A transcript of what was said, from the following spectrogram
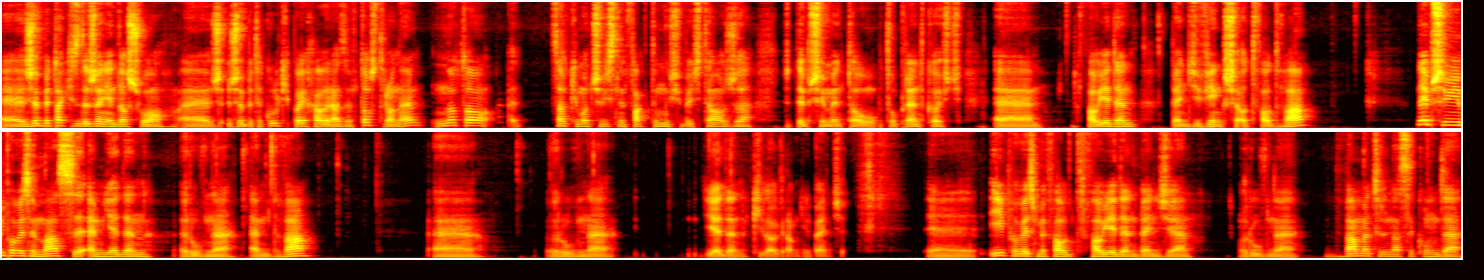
E, Żeby takie zderzenie doszło, e, żeby te kulki pojechały razem w tą stronę, no to e, całkiem oczywistym faktem musi być to, że, że tutaj przyjmy tą, tą prędkość e, V1 będzie większe od V2. No i przyjmijmy powiedzmy masy M1 równe M2 e, równe 1 kg nie będzie. I powiedzmy v, V1 będzie równe 2 metry na sekundę,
